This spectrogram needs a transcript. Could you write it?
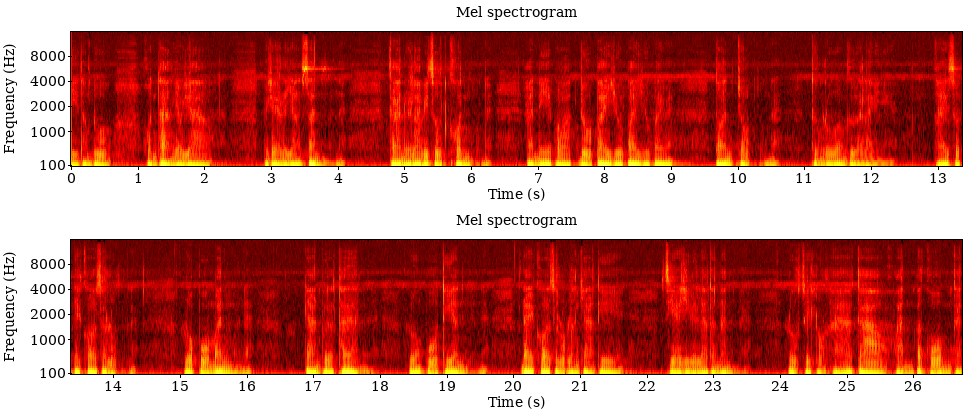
ดีต้องดูหนทางยาวๆ ไม่ใช่ระยะสั้นการเวลาพิสูจน์คนอันนี้พออยู่ไปอยู่ไปอยู่ไป ตอนจบถึงรู้ว่ามันคืออะไร ท้ายสุดในข้อสรุปหลวงปู่มั่นการพุทธทาสหลวงปู่เทียนได้ข้อสรุปหลังจากที่เสียชีวิตแล้วทั้งนั้น ลูกศิษย์ลูกหากล่าวฝันประโคมกัน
